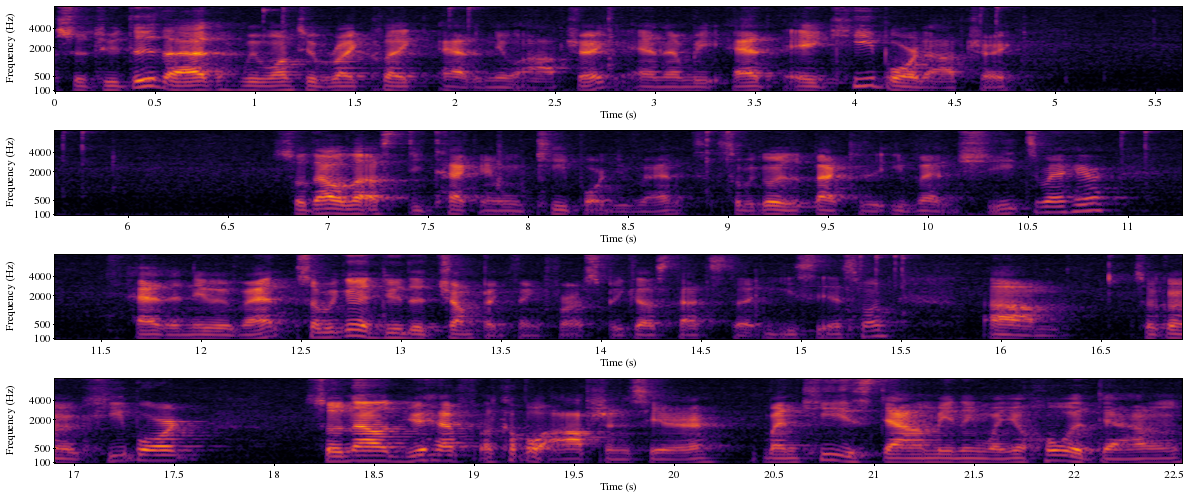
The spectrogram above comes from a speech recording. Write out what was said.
So to do that, we want to right click, add a new object, and then we add a keyboard object. So that will let us detect any keyboard event. So we go back to the event sheets right here, add a new event. So we're going to do the jumping thing first because that's the easiest one. Um, so going to keyboard. So now you have a couple options here. When key is down, meaning when you hold it down,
